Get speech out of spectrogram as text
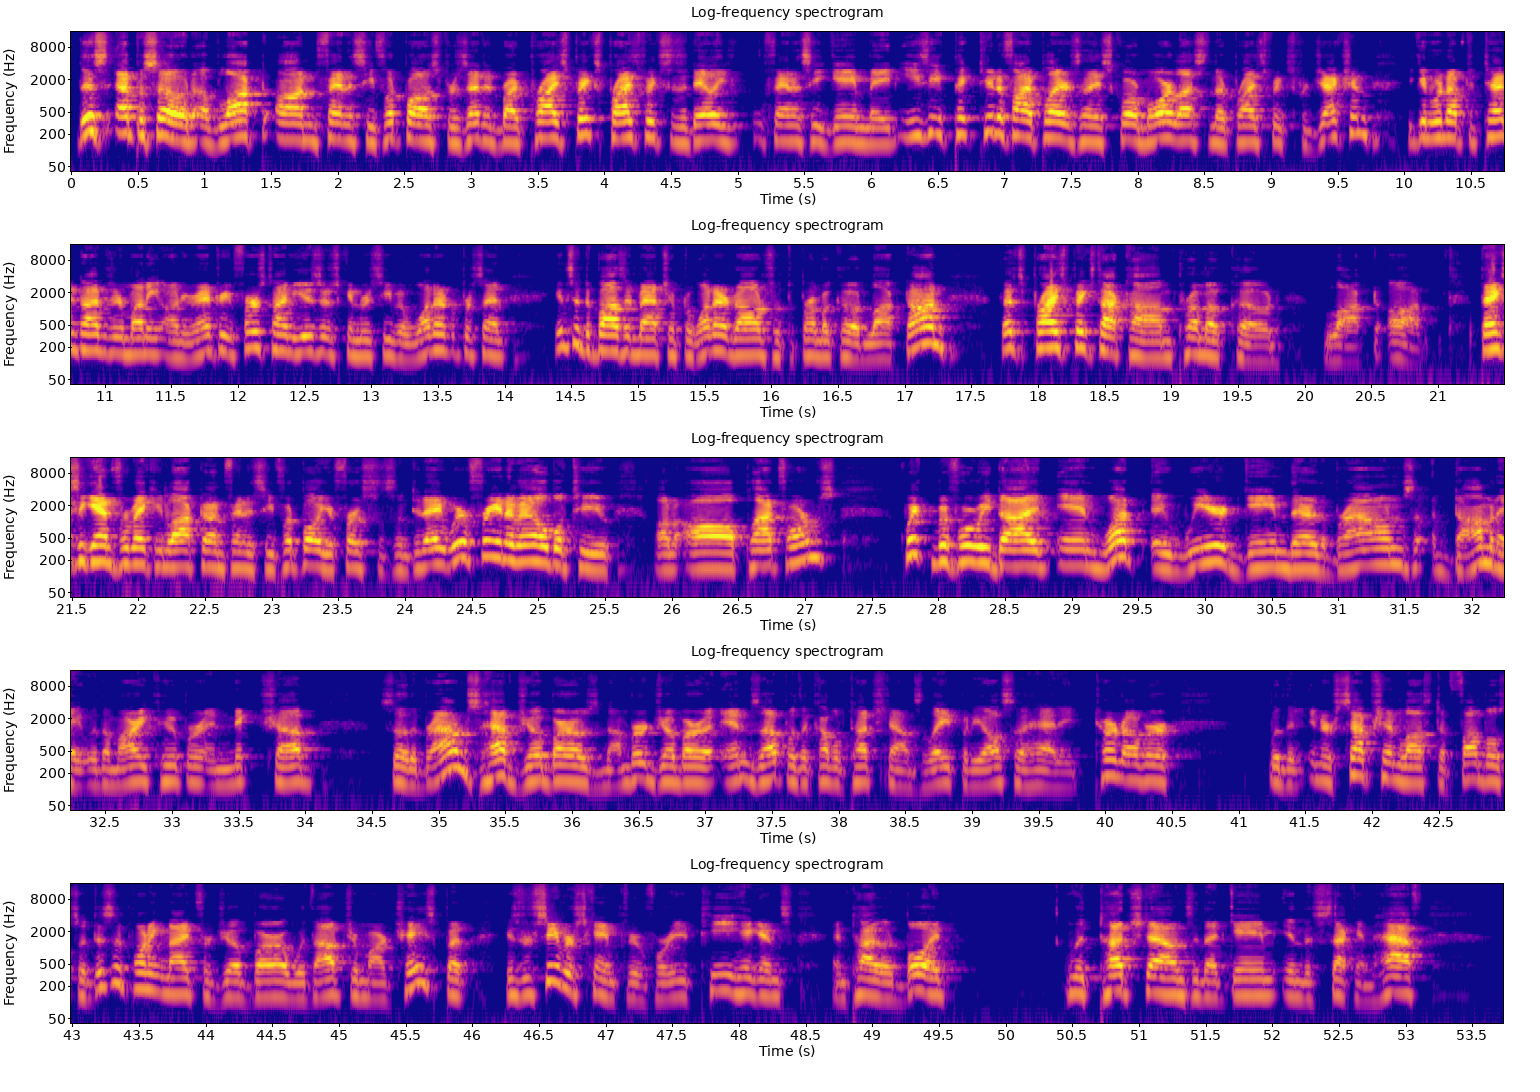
This episode of Locked On Fantasy Football is presented by Prize Picks. Prize Picks is a daily fantasy game made easy. Pick two to five players and they score more or less than their Prize Picks projection. You can win up to 10 times your money on your entry. First time users can receive a 100% instant deposit match up to $100 with the promo code Locked On. That's prizepicks.com, promo code Locked On. Thanks again for making Locked On Fantasy Football your first listen today. We're free and available to you on all platforms. Quick before we dive in, what a weird game there. The Browns dominate with Amari Cooper and Nick Chubb. So the Browns have Joe Burrow's number. Joe Burrow ends up with a couple touchdowns late, but he also had a turnover with an interception, lost a fumble. So disappointing night for Joe Burrow without Ja'Marr Chase, but his receivers came through for you. Tee Higgins and Tyler Boyd with touchdowns in that game in the second half.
